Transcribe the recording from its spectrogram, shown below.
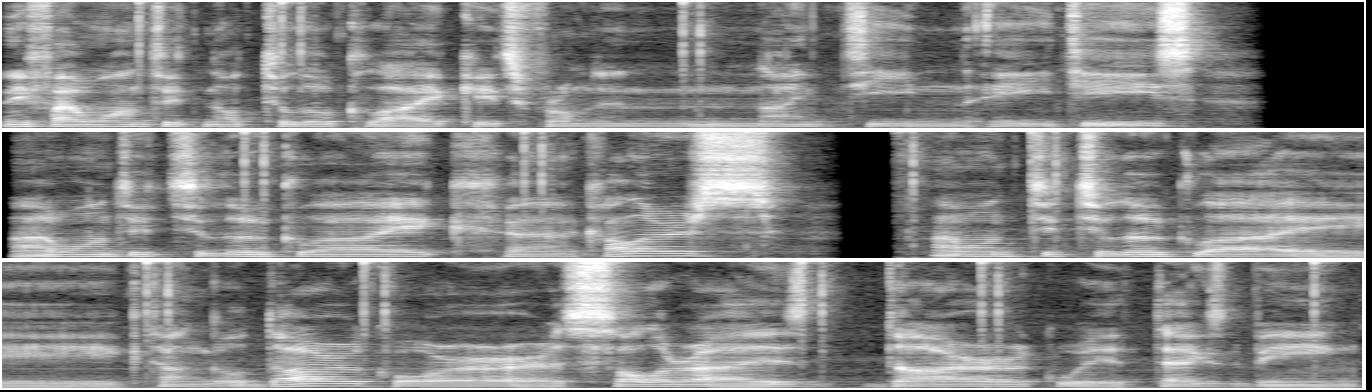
If I want it not to look like it's from the 1980s, I want it to look like uh, colors. I want it to look like Tango Dark or Solarized Dark with text being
